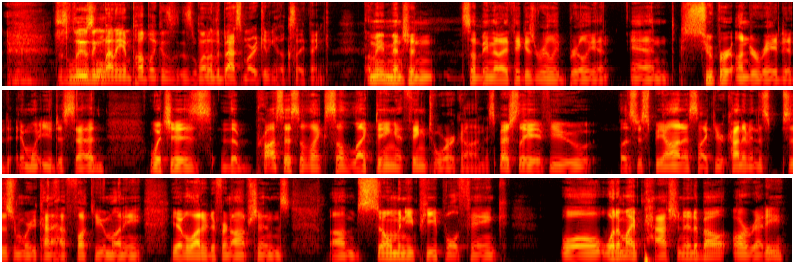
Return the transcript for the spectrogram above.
Just losing money in public is, is one of the best marketing hooks, I think. Let me mention something that I think is really brilliant and super underrated in what you just said, which is the process of like selecting a thing to work on, especially if you, let's just be honest, like you're kind of in this position where you kind of have fuck you money, you have a lot of different options. Um, so many people think, well, what am I passionate about already?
